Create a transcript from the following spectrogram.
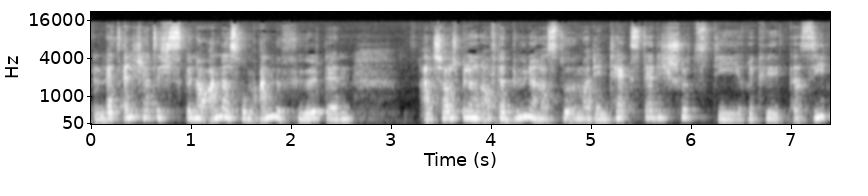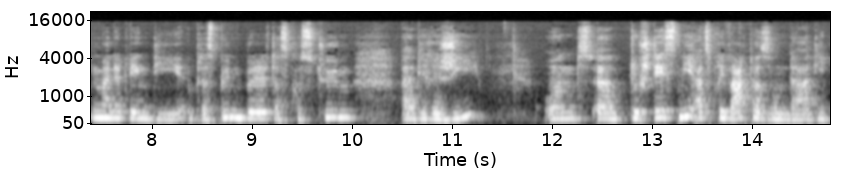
letztendlich hat sich es genau andersrum angefühlt, denn als Schauspielerin auf der Bühne hast du immer den Text, der dich schützt, die Requisiten meinetwegen, die, das Bühnenbild, das Kostüm, äh, die Regie. Und äh, du stehst nie als Privatperson da, die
